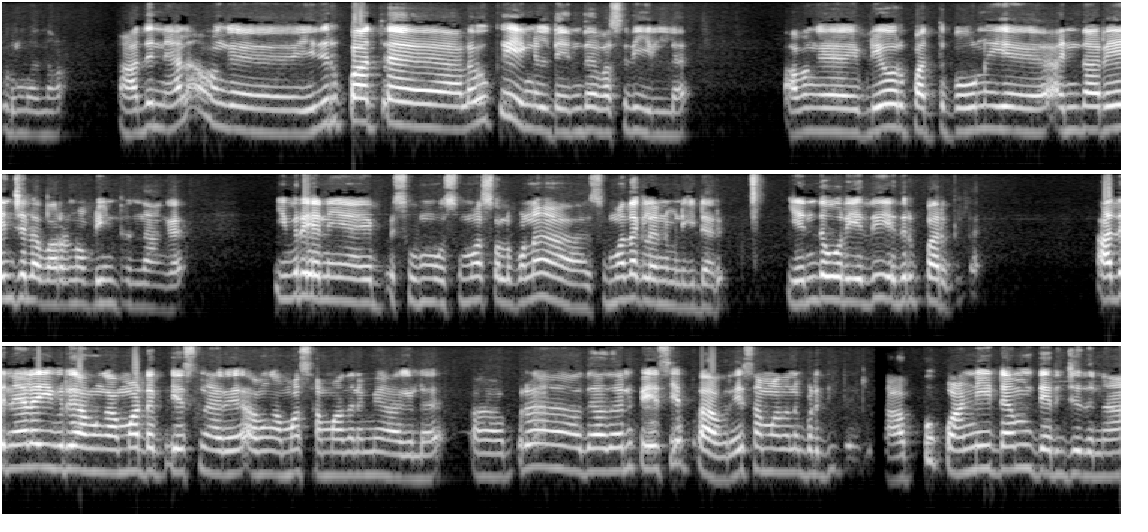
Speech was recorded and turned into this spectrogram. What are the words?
குடும்பம் தான். அதனால அவங்க எதிர்பார்த்த அளவுக்கு எங்கள்ட்ட எந்த வசதி இல்லை. அவங்க எப்படியோ ஒரு பத்து பவுன் இந்த ரேஞ்சில் வரணும் அப்படின்ட்டு இருந்தாங்க. இவர் என்னைய சும்மா சும்மா சொல்ல போனா சும்மா தான் கல்யாணம் பண்ணிக்கிட்டாரு. எந்த ஒரு இது எதிர்பார்க்கல. அதனால இவர் அவங்க அம்மாட்ட பேசினாரு. அவங்க அம்மா சமாதானமே ஆகல. அப்புறம் அதாவதுன்னு பேசி அப்புறம் அவரே சமாதானப்படுத்திட்டாரு. தப்பு பண்ணிட்டோம்னு தெரிஞ்சதுன்னா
